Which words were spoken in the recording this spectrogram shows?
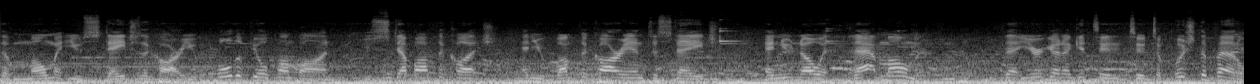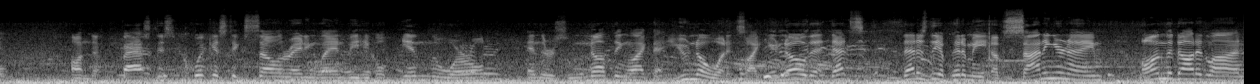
the moment you stage the car. You pull the fuel pump on, you step off the clutch, and you bump the car into stage, and you know at that moment that you're gonna get to, to, to push the pedal on the fastest, quickest accelerating land vehicle in the world, and there's nothing like that. You know what it's like. You know that that's that is the epitome of signing your name on the dotted line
